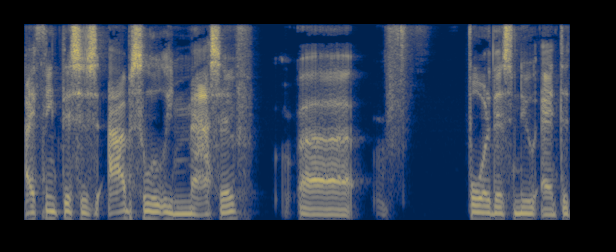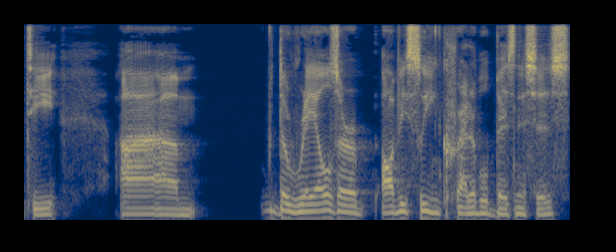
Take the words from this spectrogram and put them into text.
I think this is absolutely massive uh, for this new entity. Um, the rails are obviously incredible businesses,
